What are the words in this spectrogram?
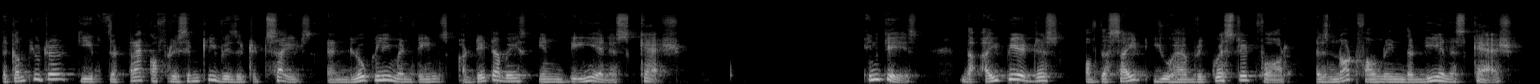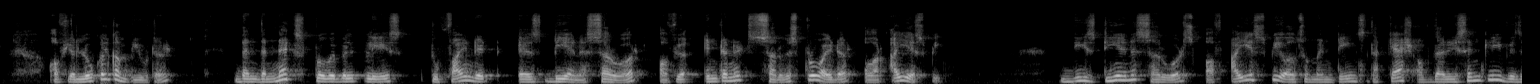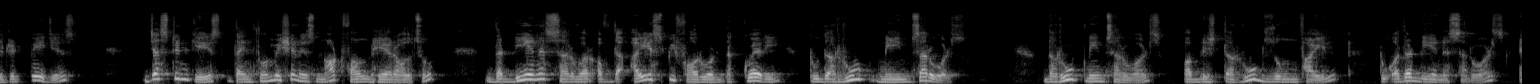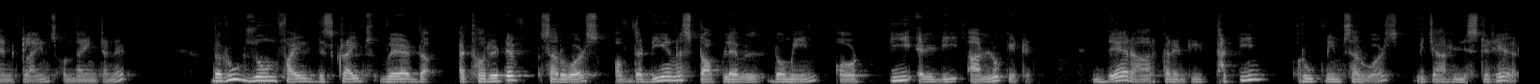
The computer keeps the track of recently visited sites and locally maintains a database in DNS cache. In case the IP address of the site you have requested for is not found in the DNS cache of your local computer, then the next probable place to find it is DNS server of your internet service provider or ISP. These DNS servers of ISP also maintains the cache of the recently visited pages. Just in case the information is not found here also, the DNS server of the ISP forward the query to the root name servers. The root name servers publish the root zone file to other DNS servers and clients on the internet. The root zone file describes where the authoritative servers of the DNS top level domain or TLD are located. There are currently 13 root name servers which are listed here.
